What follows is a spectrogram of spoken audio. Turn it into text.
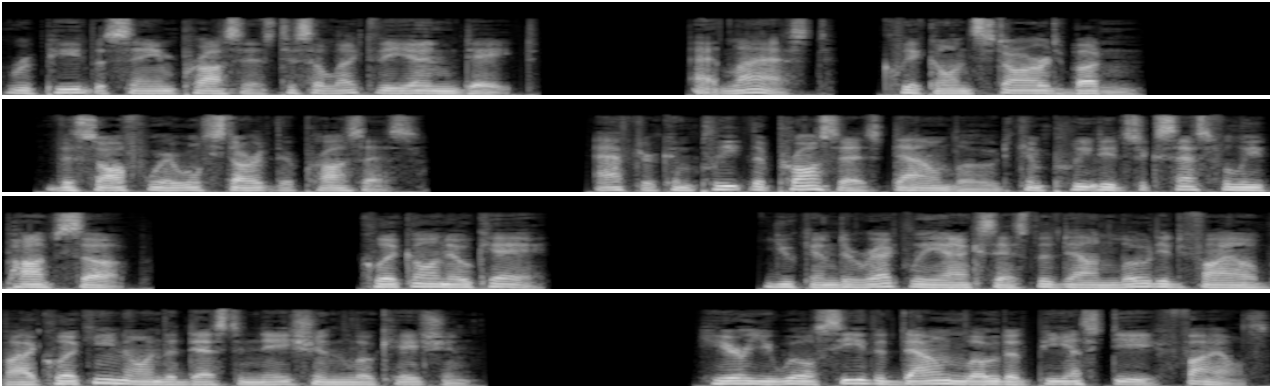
Repeat the same process to select the end date. At last, click on Start button. The software will start the process. After complete the process download completed successfully pops up. Click on OK. You can directly access the downloaded file by clicking on the destination location. Here you will see the downloaded PST files.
